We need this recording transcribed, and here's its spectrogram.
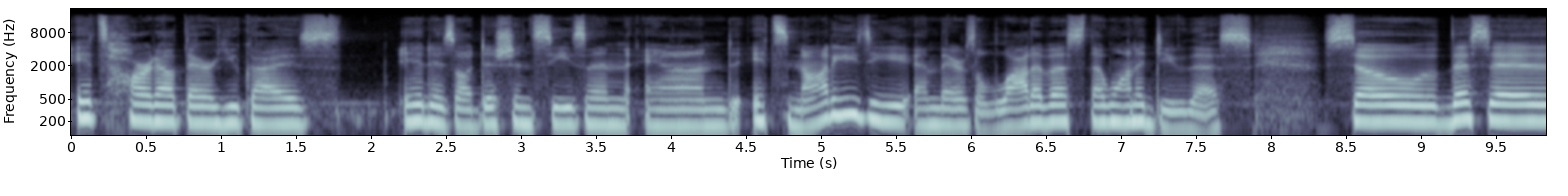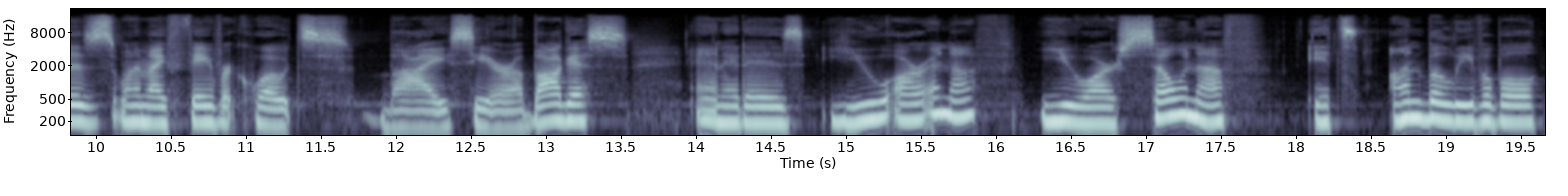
it's hard out there, you guys it is audition season and it's not easy, and there's a lot of us that want to do this. So, this is one of my favorite quotes by Sierra Boggess, and it is You are enough. You are so enough. It's unbelievable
